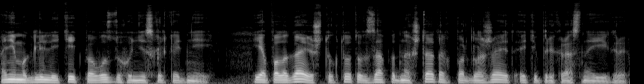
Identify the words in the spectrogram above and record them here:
Они могли лететь по воздуху несколько дней. Я полагаю, что кто-то в западных штатах продолжает эти прекрасные игры.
